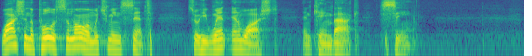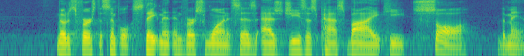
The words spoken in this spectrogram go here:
Wash in the pool of Siloam, which means sent. So he went and washed and came back seeing. Notice first the simple statement in verse 1. It says, As Jesus passed by, he saw the man.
